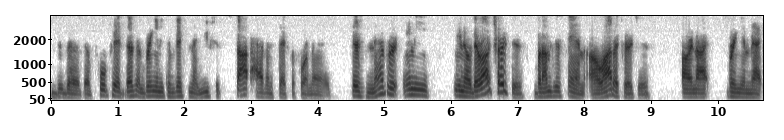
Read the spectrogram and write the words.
the, the pulpit doesn't bring any conviction that you should stop having sex before marriage. There's never any, you know, there are churches, but I'm just saying a lot of churches are not bringing that,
